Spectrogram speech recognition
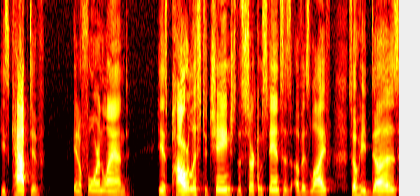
He's captive in a foreign land. He is powerless to change the circumstances of his life, so he does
